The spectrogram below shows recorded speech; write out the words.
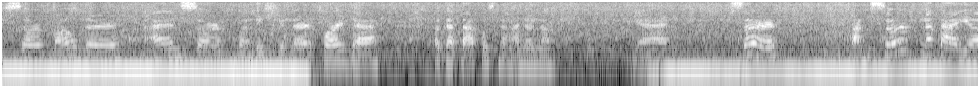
surf powder, and surf conditioner for the pagkatapos ng ano no. Yan. Surf. Pag-surf na tayo.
